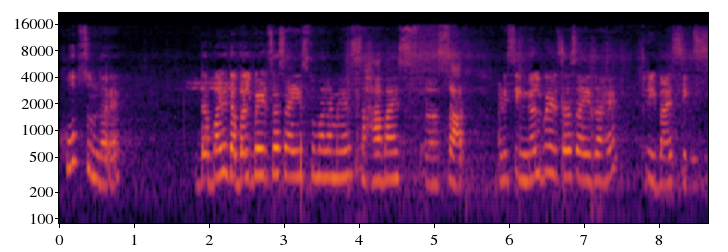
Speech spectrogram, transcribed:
खूप सुंदर आहे. डबल डबल बेडचा साईज तुम्हाला मिळेल सहा बाय सात आणि सिंगल बेडचा साईज आहे थ्री बाय सिक्स.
